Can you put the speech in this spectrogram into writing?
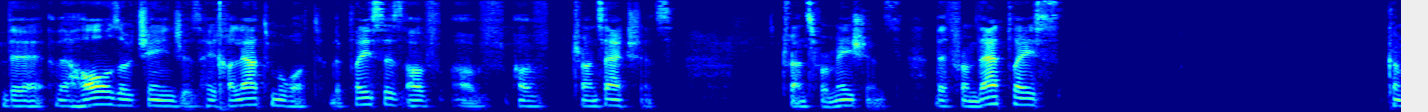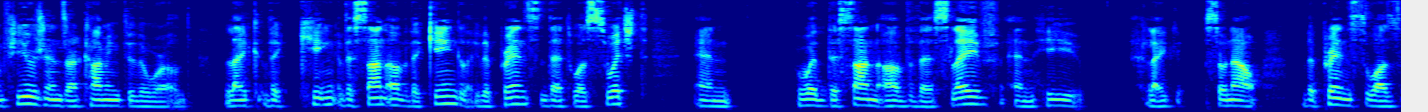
the the halls of changes, heichalot temurot, the places of of of transactions, transformations. That from that place, confusions are coming to the world, like the king, the son of the king, like the prince that was switched, and with the son of the slave, and he, like so now, the prince was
